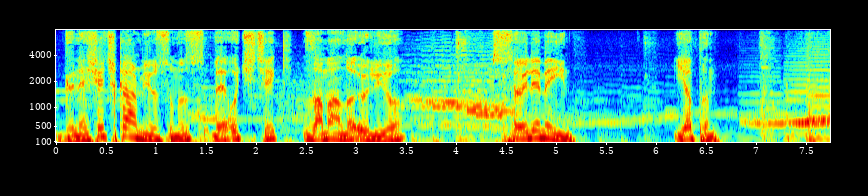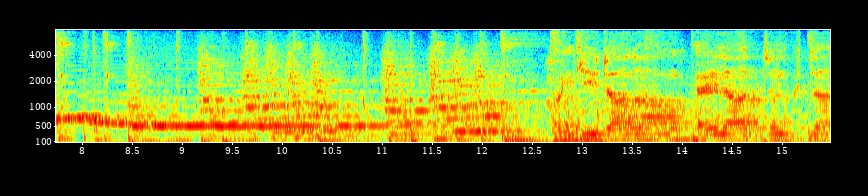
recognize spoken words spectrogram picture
güneşe çıkarmıyorsunuz ve o çiçek zamanla ölüyor. Söylemeyin. Yapın. Dala el attık da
